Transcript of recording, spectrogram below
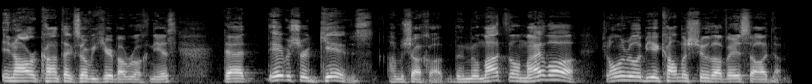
in our context over here about Ruchnias, that the Abishur gives Hamshacha. But Milmat al Maila can only really be accomplished through the Adam.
